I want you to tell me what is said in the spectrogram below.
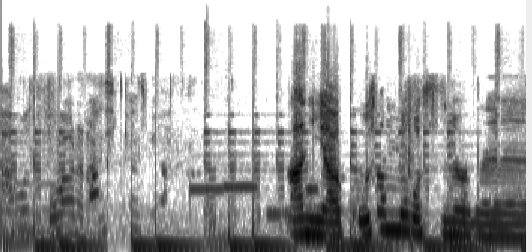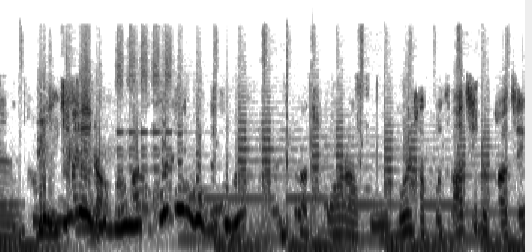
아무도 부활을 안 시켜줘. 아니 야 고3 먹었으면은 정신 차리라고. 얼마나 좋아라고. 뭘 자꾸 싸지를 까지.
